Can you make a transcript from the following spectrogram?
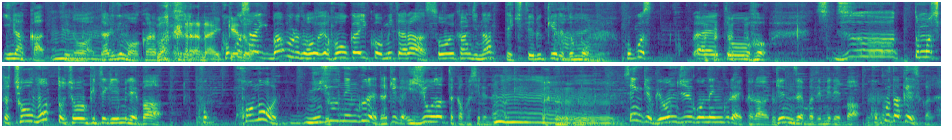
否かっていうのは誰にもわからない。し、わからないけど。ここ最バブルの崩壊以降見たらそういう感じになってきてるけれども、ここえっ、とずーっともしか長もっと長期的に見ればここの20年ぐらいだけが異常だったかもしれないわけ。1945年ぐらいから現在まで見ればここだけですからね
